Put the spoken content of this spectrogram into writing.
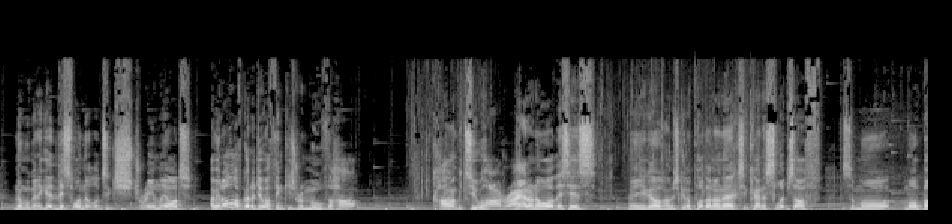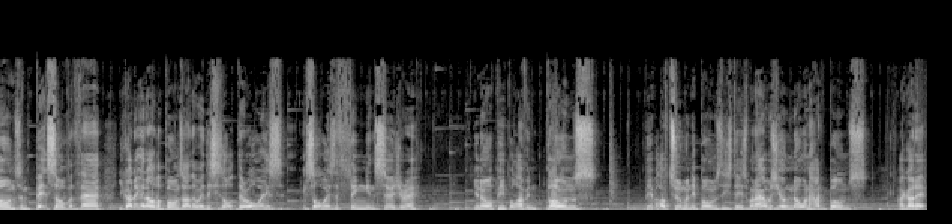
And then we're going to get this one that looks extremely odd. I mean, all I've got to do, I think, is remove the heart. Can't be too hard, right? I don't know what this is. There you go. I'm just going to put that on there because it kind of slips off. Some more more bones and bits over there. You got to get all the bones out of the way. This is all, they're always, it's always a thing in surgery. You know, people having bones. People have too many bones these days. When I was young, no one had bones. I got it.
